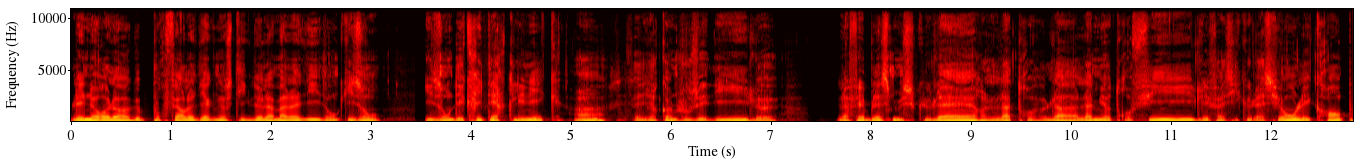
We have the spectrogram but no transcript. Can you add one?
les neurologues, pour faire le diagnostic de la maladie, donc ils ont, ils ont des critères cliniques, hein, c'est-à-dire comme je vous ai dit, le, la faiblesse musculaire, la, les fasciculations, les crampes,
